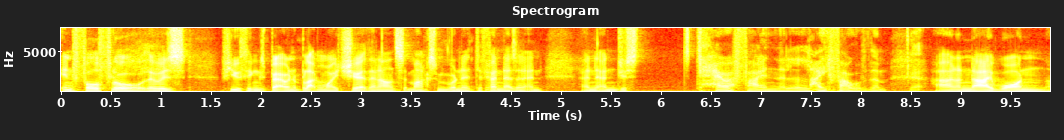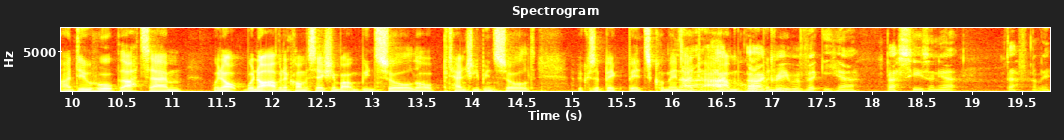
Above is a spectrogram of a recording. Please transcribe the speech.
in full flow there was few things better in a black and white shirt than Allan St Maximin running at defenders and, and and and just terrifying the life out of them. Yeah. And I won. I do hope that um, we're not we're not having a conversation about him being sold or potentially being sold because a big bids come in. Nah, I, I'm hoping. I agree with Vicky here. Best season yet, definitely.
